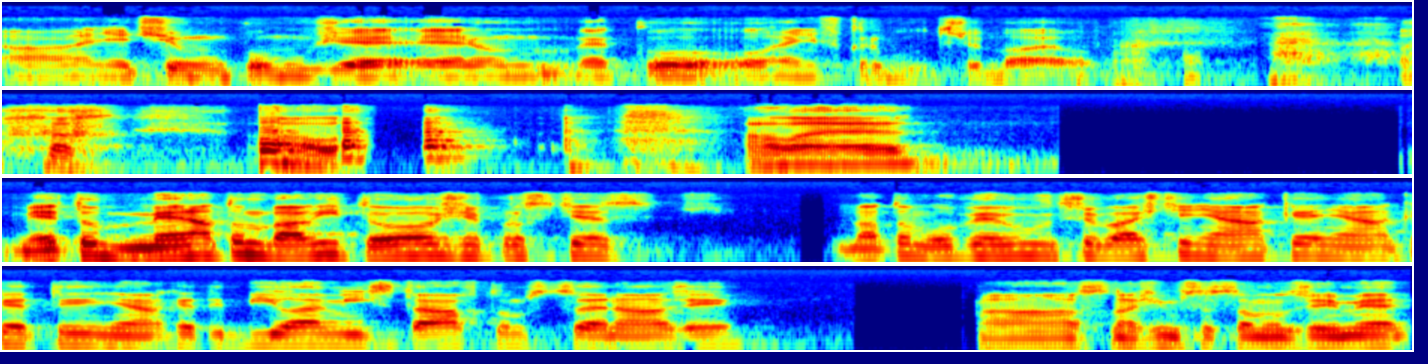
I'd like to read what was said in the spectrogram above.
a něčemu pomůže jenom jako oheň v krbu třeba, jo. ale, ale mě, to, mě na tom baví to, že prostě na tom objevu třeba ještě nějaké, nějaké, ty, nějaké ty bílé místa v tom scénáři a snažím se samozřejmě,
